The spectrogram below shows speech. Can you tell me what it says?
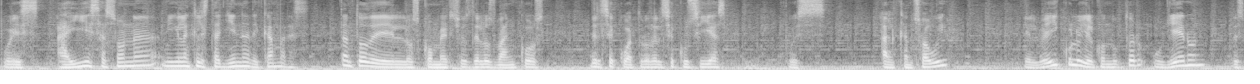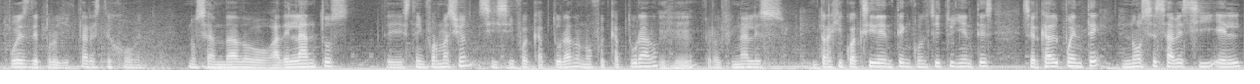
Pues ahí esa zona, Miguel Ángel, está llena de cámaras, tanto de los comercios, de los bancos, del C4, del Secucías. Pues alcanzó a huir. El vehículo y el conductor huyeron después de proyectar a este joven. No se han dado adelantos de esta información, si sí fue capturado o no fue capturado, pero al final es un trágico accidente en Constituyentes cerca del puente. No se sabe si él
